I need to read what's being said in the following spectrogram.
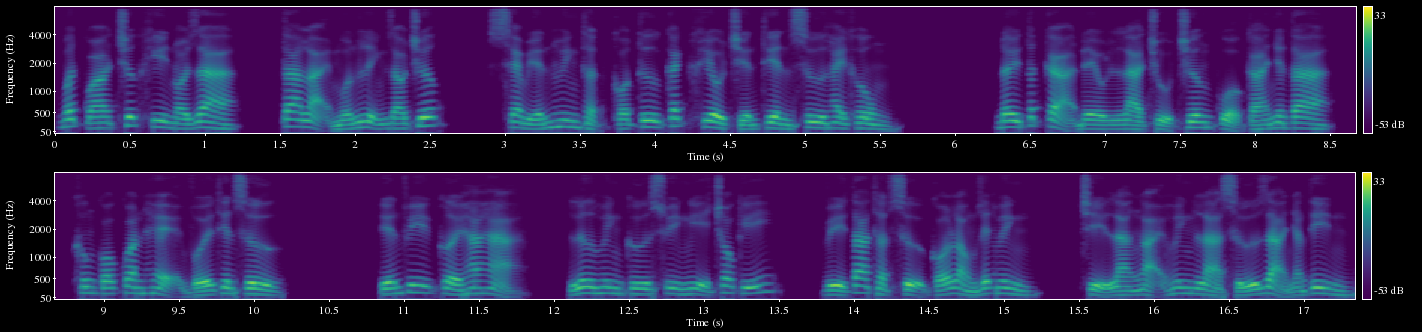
Bất quá trước khi nói ra, ta lại muốn lĩnh giáo trước, xem Yến huynh thật có tư cách khiêu chiến thiên sư hay không. Đây tất cả đều là chủ trương của cá nhân ta, không có quan hệ với thiên sư. Yến Phi cười ha hả, Lư huynh cứ suy nghĩ cho kỹ, vì ta thật sự có lòng giết huynh, chỉ là ngại huynh là sứ giả nhắn tin,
